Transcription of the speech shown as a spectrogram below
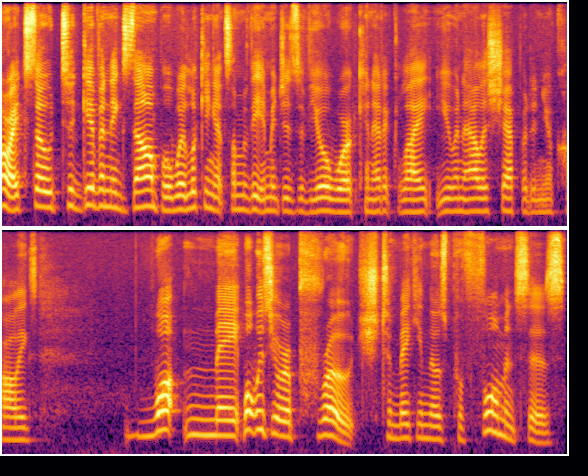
All right, so to give an example, we're looking at some of the images of your work, Kinetic Light, you and Alice Sheppard and your colleagues what made what was your approach to making those performances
